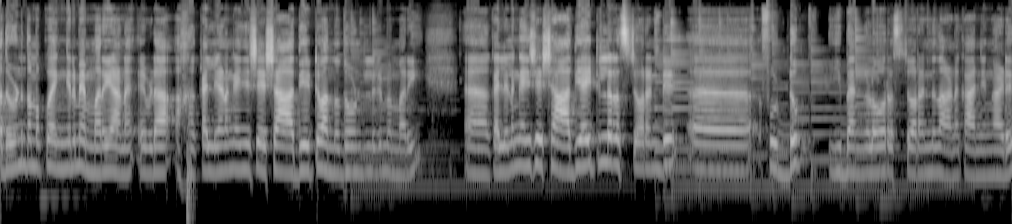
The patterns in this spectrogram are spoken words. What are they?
അതുകൊണ്ട് നമുക്ക് ഭയങ്കര മെമ്മറിയാണ് ഇവിടെ കല്യാണം കഴിഞ്ഞ ശേഷം ആദ്യമായിട്ട് വന്നതുകൊണ്ടുള്ളൊരു മെമ്മറി കല്യാണം കഴിഞ്ഞ ശേഷം ആദ്യമായിട്ടുള്ള റെസ്റ്റോറന്റ് ഫുഡും ഈ ബംഗ്ലൂർ റെസ്റ്റോറന്റ് നിന്നാണ് കാഞ്ഞങ്ങാട്.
